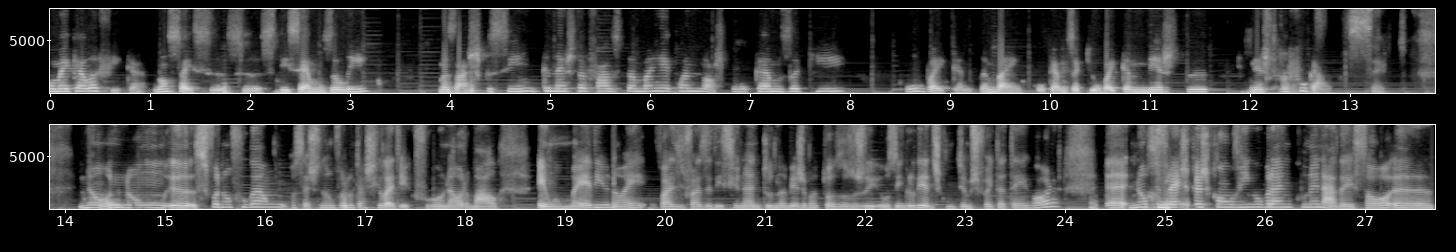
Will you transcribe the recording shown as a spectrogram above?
como é que ela fica. Não sei se, se, se dissemos ali, mas acho que sim, que nesta fase também é quando nós colocamos aqui o bacon também. Colocamos aqui o bacon neste, neste refogado. Certo. Não, não, eh, se for um fogão, ou seja, se não for um tacho elétrico, fogão normal, em um médio, não é? Vais, vais adicionando tudo na mesma, todos os, os ingredientes, como temos feito até agora. Eh, não refrescas com vinho branco nem nada, é só, eh,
